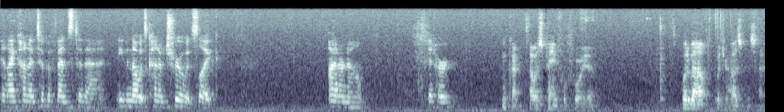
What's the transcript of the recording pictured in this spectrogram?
and I kind of took offense to that. Even though it's kind of true, it's like I don't know. It hurt. Okay, that was painful for you. What about what your husband said?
